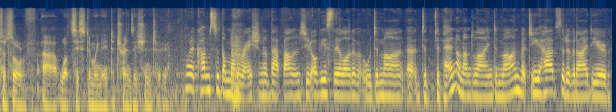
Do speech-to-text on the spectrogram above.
to sort of uh, what system we need to transition to. When it comes to the moderation of that balance sheet, obviously a lot of it will demand, uh, depend on underlying demand, but do you have sort of an idea of,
